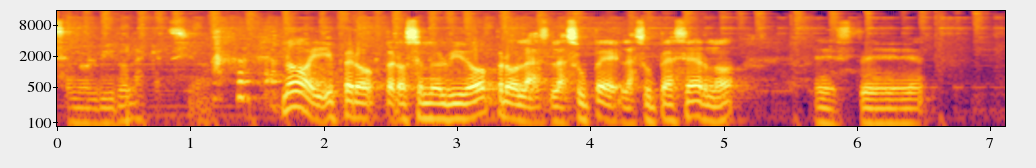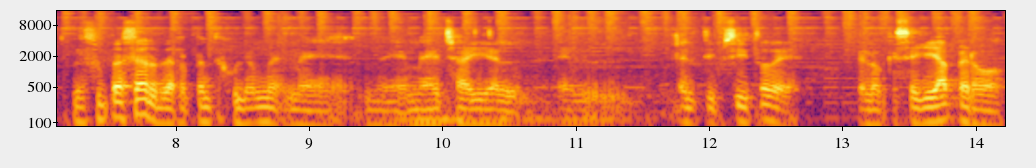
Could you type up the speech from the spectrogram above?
se me olvidó la canción. No, pero, pero se me olvidó, pero la, la, supe, la supe hacer, ¿no? Este, la supe hacer. De repente Julián me, me, me, echa ahí el, el, el tipcito de, de, lo que seguía, pero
